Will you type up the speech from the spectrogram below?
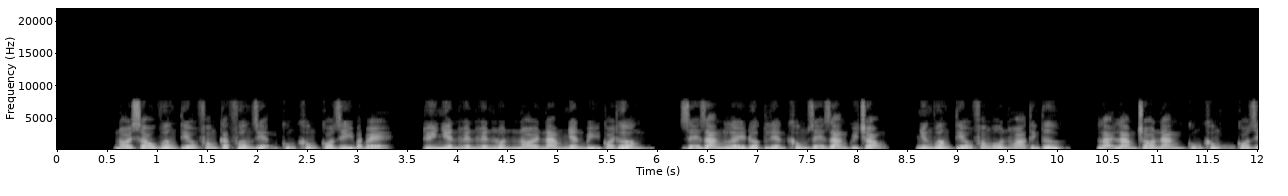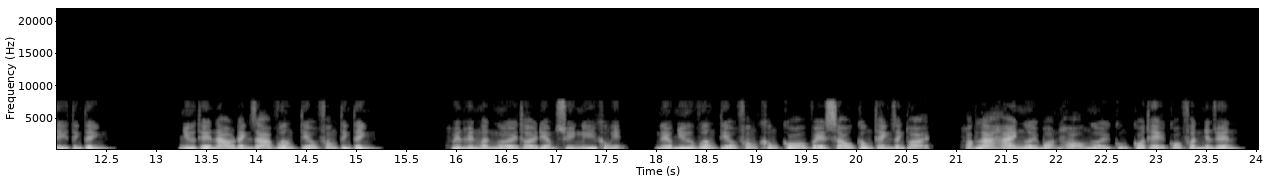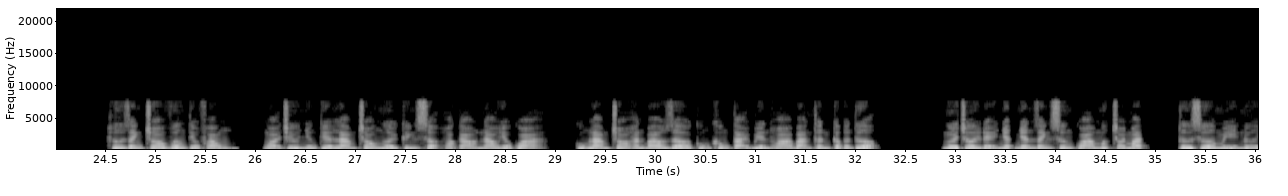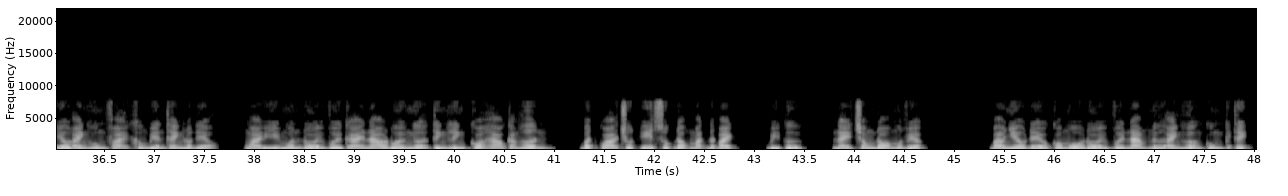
Nói sau Vương Tiểu Phong các phương diện cũng không có gì bắt bẻ, tuy nhiên huyên huyên luôn nói nam nhân bị coi thường, dễ dàng lấy được liền không dễ dàng quý trọng, nhưng Vương Tiểu Phong ôn hòa tính tử, lại làm cho nàng cũng không có gì tính tình. Như thế nào đánh giá Vương Tiểu Phong tính tình? Huyên huyên ngẩn người thời điểm suy nghĩ không ít, nếu như Vương Tiểu Phong không có về sau công thành danh thoại, hoặc là hai người bọn họ người cũng có thể có phần nhân duyên. Hư danh cho Vương Tiểu Phong, ngoại trừ những kia làm cho người kính sợ hoặc ảo não hiệu quả, cũng làm cho hắn bao giờ cũng không tại biến hóa bản thân cấp ấn tượng. Người chơi đệ nhất nhân danh xưng quá mức chói mắt, từ xưa mỹ nữ yêu anh hùng phải không biến thành luận điệu, ngoài ý muốn đối với cái nào đôi ngựa tinh linh có hảo cảm hơn, bất quá chút ít xúc động mặt đất bạch, bị cự, này trong đó một việc. Bao nhiêu đều có mô đối với nam nữ ảnh hưởng cùng kích thích.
